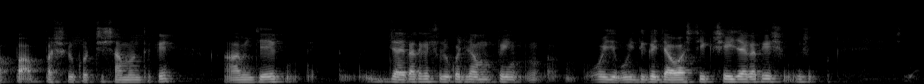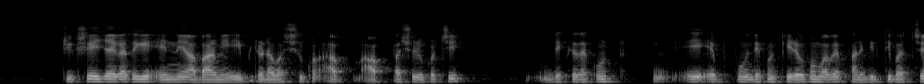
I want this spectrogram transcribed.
আপ্পা আপ্পা শুরু করছি সামন থেকে। আমি যে জায়গা থেকে শুরু করছিলাম ওই ওই দিকে যাওয়া, ঠিক সেই জায়গা থেকে ঠিক সেই জায়গা থেকে এনে আবার আমি এই ভিডিওটা আবার শুরু আবার শুরু করছি। দেখতে থাকুন। এই দেখুন কীরকমভাবে পানি বৃদ্ধি পাচ্ছে।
